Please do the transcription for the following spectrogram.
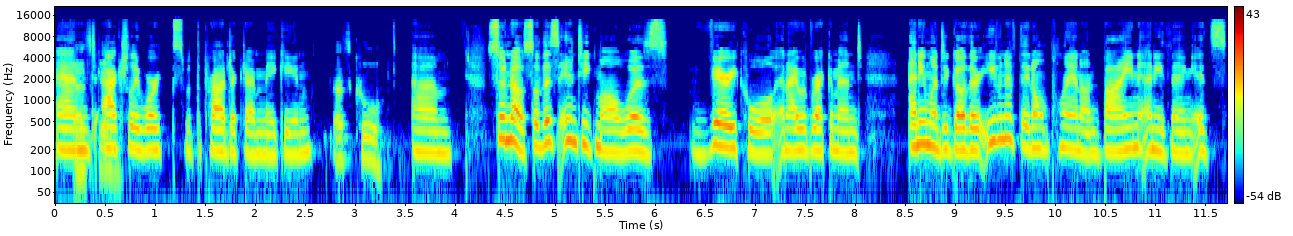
and actually works with the project I'm making. That's cool. Um, so no, so this antique mall was very cool, and I would recommend anyone to go there, even if they don't plan on buying anything. It's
